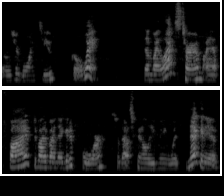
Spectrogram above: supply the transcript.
Those are going to go away. Then my last term, I have 5 divided by negative 4, so that's going to leave me with negative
